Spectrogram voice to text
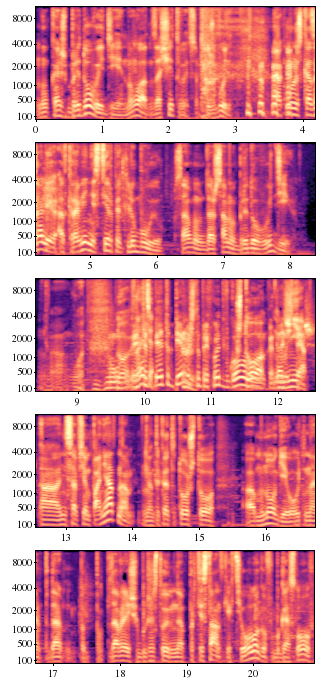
Ну, конечно, бредовая идея. Ну, ладно, засчитывается, пусть будет. Как мы уже сказали, откровение стерпит любую, самую, даже самую бредовую идею. А, Вот. Ну, Но, это, знаете, это первое, что приходит в голову, что когда мне читаешь. а, не совсем понятно, так это то, что а, многие, вот, наверное, подав- под- подавляющее большинство именно протестантских теологов, богословов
